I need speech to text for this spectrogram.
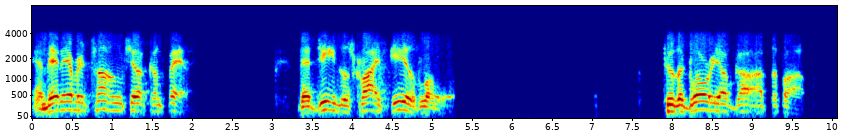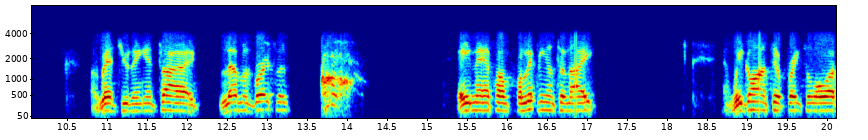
and that every tongue shall confess that Jesus Christ is Lord to the glory of God the Father. I read you the entire 11 verses. Amen. From Philippians tonight. And we're going to praise the Lord,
